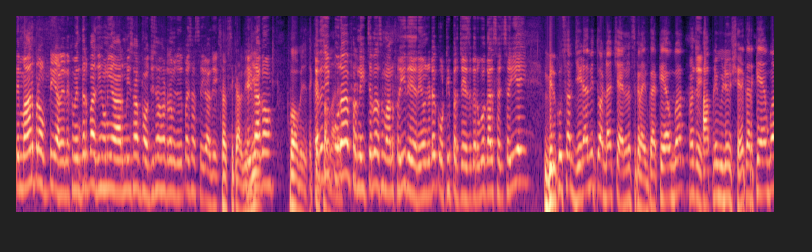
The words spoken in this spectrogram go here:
ਤੇ ਮਾਨ ਪ੍ਰਾਪਰਟੀ ਵਾਲੇ ਲਖਵਿੰਦਰ ਭਾਜੀ ਹੁਣੀ ਆਰਮੀ ਸਾਹਿਬ ਫੌਜੀ ਸਾਹਿਬ ਸਾਡੇ ਨਾਲ ਮੌਜੂਦ। ਭਾਈ ਸਤਿ ਸ੍ਰੀ ਅਕਾਲ ਜੀ। ਸਤਿ ਸ਼੍ਰੀ ਅਕਾਲ ਵੀਰ ਠੀਕ ਜੀ। ਠਾਕ ਹੋ? ਬਹੁਤ ਵਧੀਆ। ਕਹਿੰਦੇ ਜੀ। ਪੂਰਾ ਫਰਨੀਚਰ ਦਾ ਸਮਾਨ ਫ੍ਰੀ ਦੇ ਰਹੇ ਹੋ ਜਿਹੜਾ ਕੋਠੀ ਪਰਚੇਸ ਕਰੂਗਾ। ਗੱਲ ਸਹੀ ਹੈ ਜੀ? ਬਿਲਕੁਲ ਸਰ ਜਿਹੜਾ ਵੀ ਤੁਹਾਡਾ ਚੈਨਲ ਸਬਸਕ੍ਰਾਈਬ ਕਰਕੇ ਆਊਗਾ ਹਾਂਜੀ। ਆਪਣੀ ਵੀਡੀਓ ਸ਼ੇਅਰ ਕਰਕੇ ਆਊਗਾ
